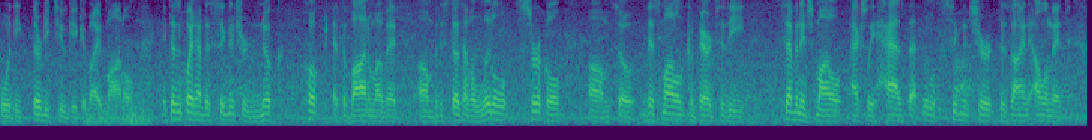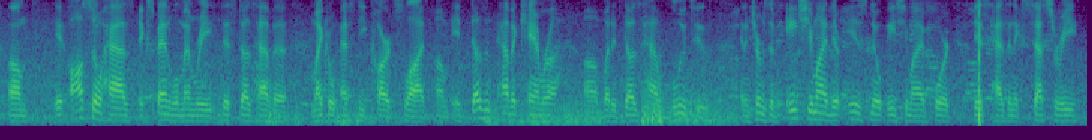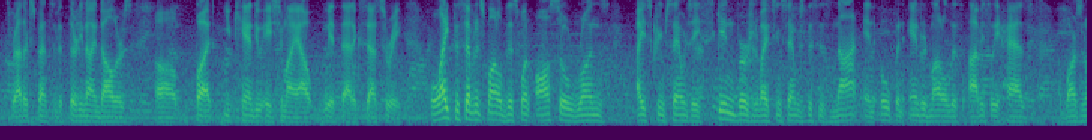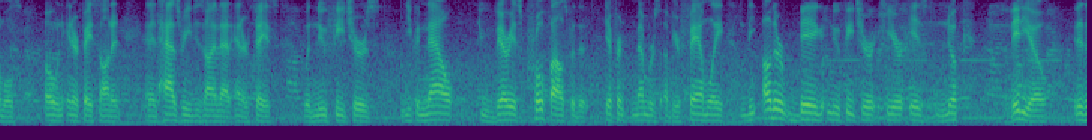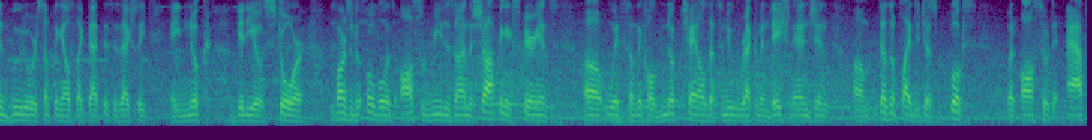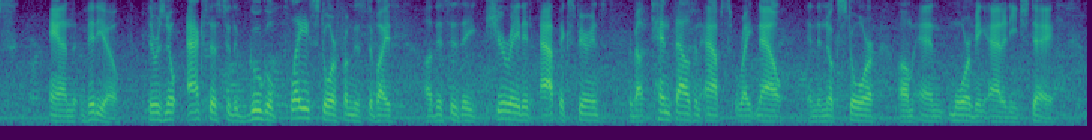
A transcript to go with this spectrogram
for the 32 gigabyte model. It doesn't quite have the signature Nook hook at the bottom of it, um, but this does have a little circle. Um, so this model compared to the 7-inch model actually has that little signature design element. Um, it also has expandable memory. This does have a micro SD card slot. Um, it doesn't have a camera, um, but it does have Bluetooth. And in terms of HDMI, there is no HDMI port. This has an accessory. It's rather expensive at $39, uh, but you can do HDMI out with that accessory. Like the 7-inch model, this one also runs ice cream sandwich, a skin version of ice cream sandwich. This is not an open Android model. This obviously has Barnes & Noble's own interface on it, and it has redesigned that interface with new features. You can now do various profiles for the different members of your family. The other big new feature here is Nook Video. It isn't Vudu or something else like that. This is actually a Nook video store. Barnes & Noble has also redesigned the shopping experience uh, with something called Nook Channels. That's a new recommendation engine. Um, it doesn't apply to just books, but also to apps and video. There is no access to the Google Play Store from this device. Uh, this is a curated app experience. There are about 10,000 apps right now in the Nook store, um, and more being added each day.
